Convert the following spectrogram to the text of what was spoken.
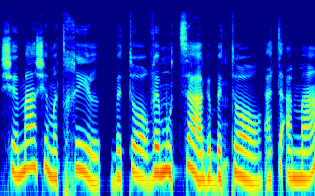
שמה שמתחיל בתור ומוצג בתור התאמה,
